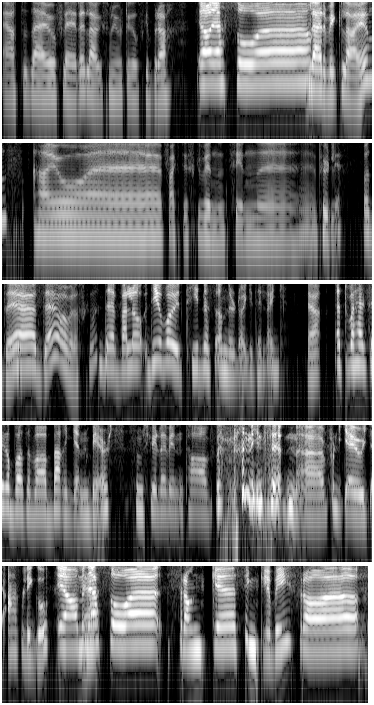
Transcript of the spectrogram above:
at det er jo flere lag som har gjort det ganske bra. Ja, jeg så uh, Larvik Lions har jo uh, faktisk vunnet sin uh, pulje. Og det, det er overraskende. Det er vel, de var jo tidenes underdog i tillegg. Ja. Jeg var helt sikker på at det var Bergen Bears som skulle vinne ta av den innledende, for de er jo jævlig gode. Ja, men Ja. jeg så uh, Frank uh, Finkleby fra uh,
